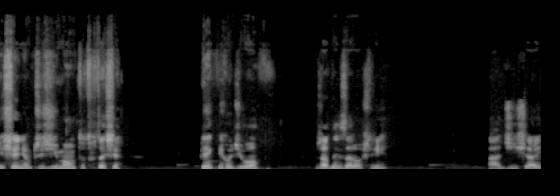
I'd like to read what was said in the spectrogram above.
Jesienią czy zimą to tutaj się pięknie chodziło. Żadnych zarośli. A dzisiaj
